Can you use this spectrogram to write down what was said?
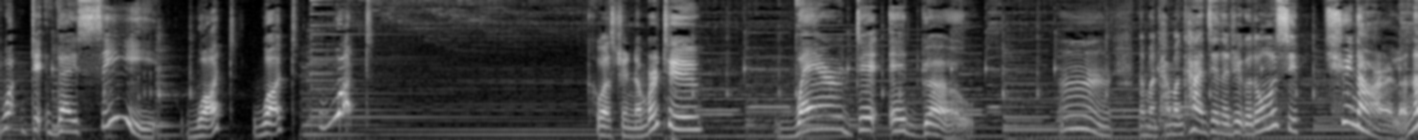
What did they see? What? What? What? Question number two. Where did it go? 嗯，那么他们看见的这个东西去哪儿了呢？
